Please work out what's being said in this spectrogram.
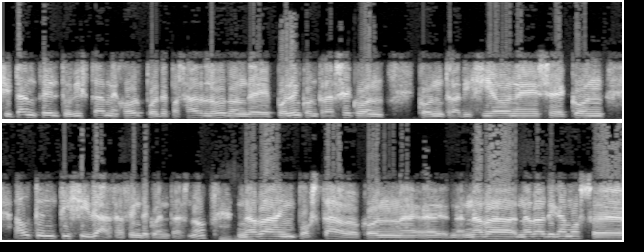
visitante, el turista, mejor puede pasarlo, donde puede encontrarse con, con tradiciones, eh, con autenticidad, a fin de cuentas, ¿no? Nada impostado, con eh, nada, nada, digamos, eh,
